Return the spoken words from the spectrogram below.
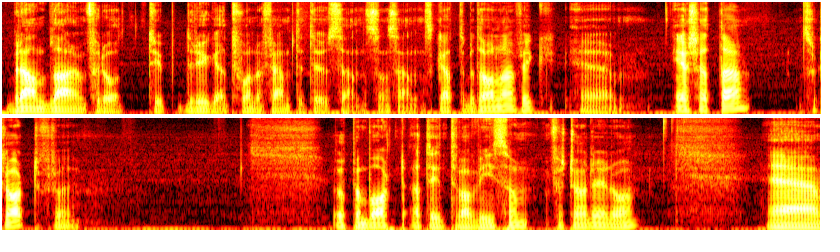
brandlarm för då typ dryga 250 000 som sen skattebetalarna fick eh, ersätta såklart. För uppenbart att det inte var vi som förstörde det då. Eh,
